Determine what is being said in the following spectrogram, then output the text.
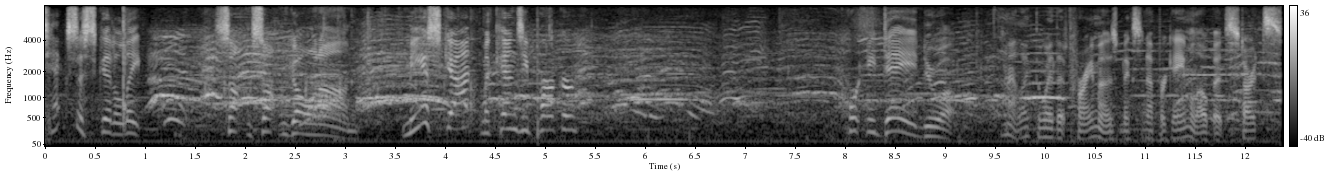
Texas get a late something something going on? Mia Scott, Mackenzie Parker, Courtney Day do up. I like the way that Faraimo is mixing up her game a little bit. Starts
